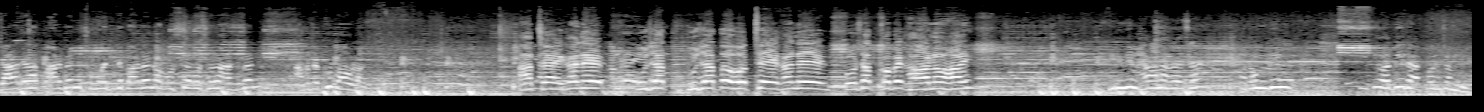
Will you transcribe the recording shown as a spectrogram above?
যারা যারা পারবেন, সময় দিতে পারবেন, অবশ্যই আমার সঙ্গে আসবেন। আমাদের খুব ভালো লাগবে। আচ্ছা এখানে পূজা পূজা তো হচ্ছে, এখানে প্রসাদ কবে খাওয়ানো হয়? তিন দিন খাওয়ানো হয়েছে। প্রথম দিন তৃতীয় দিন আর পঞ্চম দিন।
